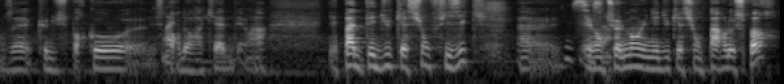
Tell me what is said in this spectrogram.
On faisait que du sport co, des sports Ouais. de raquettes. des- voilà. Il n'y a pas d'éducation physique, éventuellement une éducation par le sport,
